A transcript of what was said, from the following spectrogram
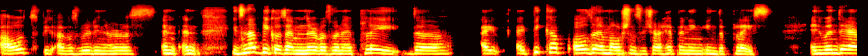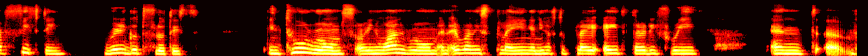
out I was really nervous. And and it's not because I'm nervous when I play. The I, I pick up all the emotions which are happening in the place. And when there are 50 really good flutists in two rooms or in one room and everyone is playing and you have to play 833 and um,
